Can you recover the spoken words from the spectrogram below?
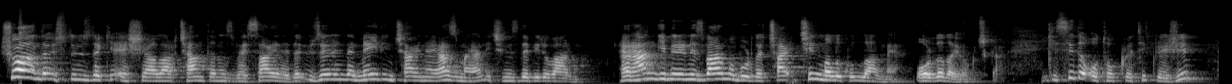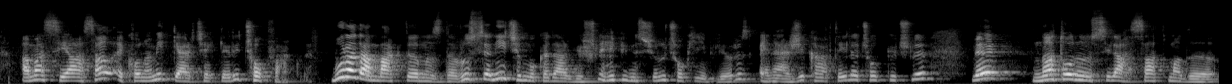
Şu anda üstünüzdeki eşyalar, çantanız vesairede üzerinde Made in China yazmayan içinizde biri var mı? Herhangi biriniz var mı burada Çin malı kullanmayan? Orada da yok çıkar. İkisi de otokratik rejim ama siyasal ekonomik gerçekleri çok farklı. Buradan baktığımızda Rusya niçin bu kadar güçlü? Hepimiz şunu çok iyi biliyoruz. Enerji kartıyla çok güçlü ve NATO'nun silah satmadığı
